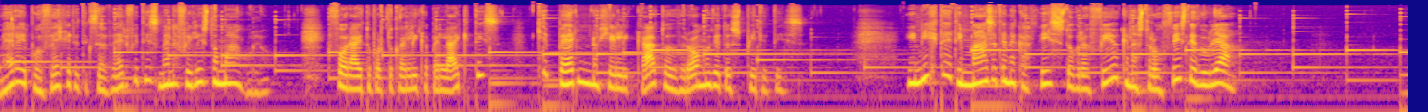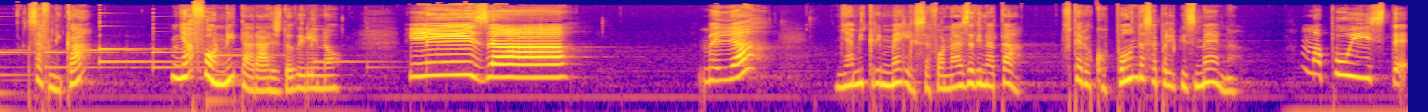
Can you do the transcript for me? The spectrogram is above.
μέρα υποδέχεται την ξαδέρφη της με ένα φιλί στο μάγουλο. Φοράει το πορτοκαλί καπελάκι της και παίρνει νοχελικά το δρόμο για το σπίτι της. Η νύχτα ετοιμάζεται να καθίσει στο γραφείο και να στρωθεί στη δουλειά. Ξαφνικά, μια φωνή ταράζει το δειλινό. «Λίζα!» «Μελιά;» Μια μικρή μέλισσα φωνάζει δυνατά, φτεροκοπώντας απελπισμένα. «Μα πού είστε;»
